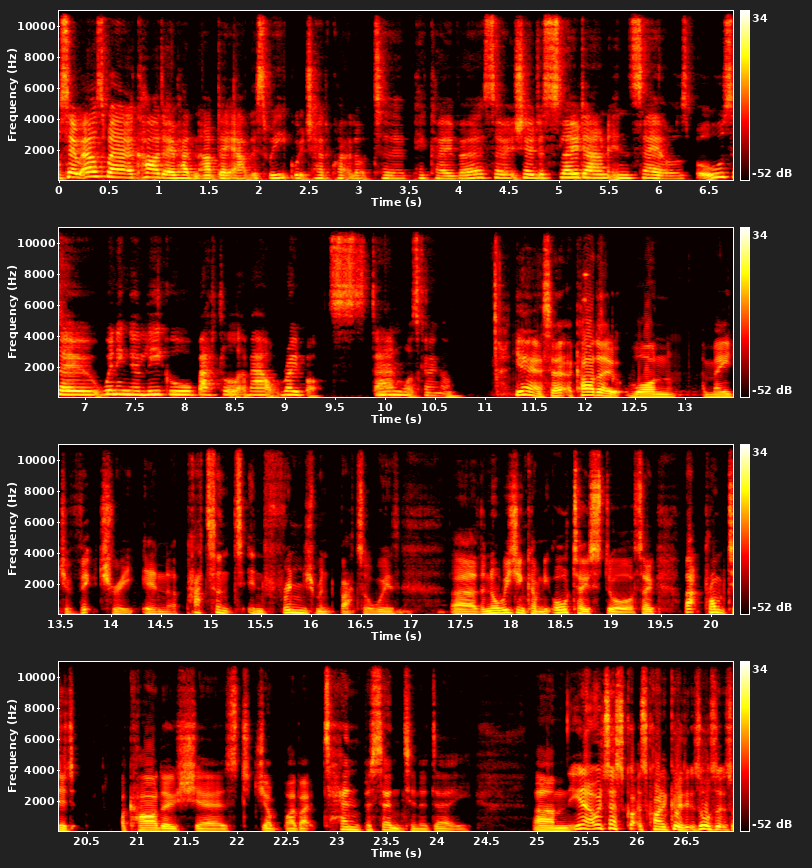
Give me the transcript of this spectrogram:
so elsewhere, Ocado had an update out this week, which had quite a lot to pick over. So it showed a slowdown in sales, but also winning a legal battle about robots. Dan, what's going on? Yeah, so Ocado won a major victory in a patent infringement battle with uh, the Norwegian company AutoStore. So that prompted Ocado shares to jump by about ten percent in a day. Um, you know, it's just it's kind of good. It's also it's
